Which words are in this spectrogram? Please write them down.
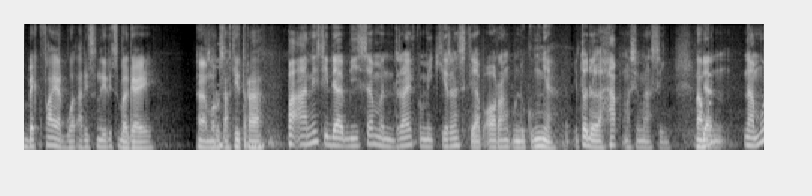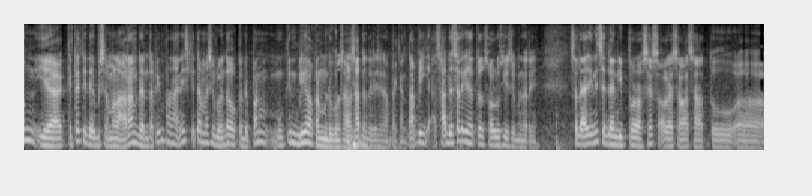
backfire buat Anies sendiri sebagai eh, merusak citra? Pak Anies tidak bisa mendrive pemikiran setiap orang pendukungnya. Itu adalah hak masing-masing. Namun- Dan namun ya kita tidak bisa melarang dan tapi Pak Anies kita masih belum tahu ke depan mungkin beliau akan mendukung salah satu yang tadi saya sampaikan. Tapi ada lagi satu solusi sebenarnya. Saat ini sedang diproses oleh salah satu eh,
